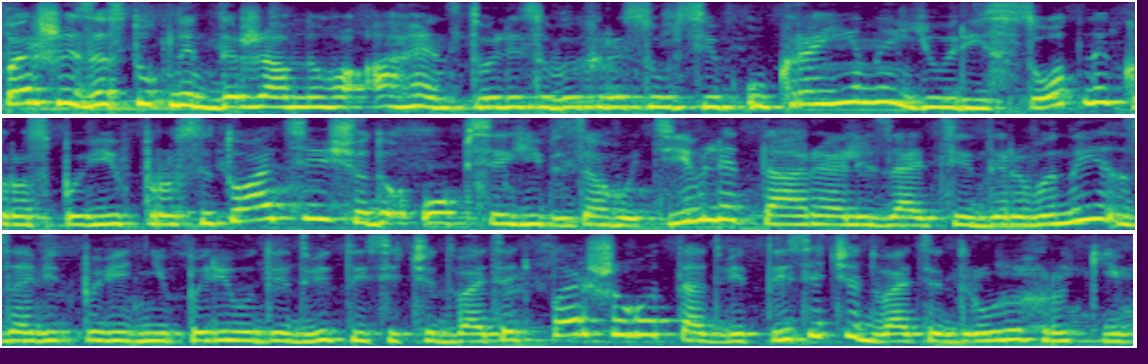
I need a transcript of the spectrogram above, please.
Перший заступник Державного агентства лісових ресурсів України Юрій Сотник розповів про ситуацію щодо обсягів заготівлі та реалізації деревини за відповідні періоди 2021 та 2022 років.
